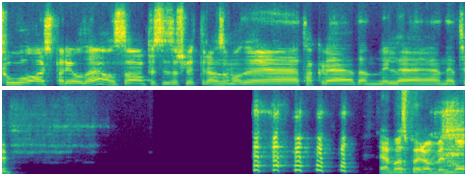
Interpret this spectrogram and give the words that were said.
toårsperiode, og så plutselig så slutter det, og så må du eh, takle den lille nedturen. Jeg må spørre om vi nå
